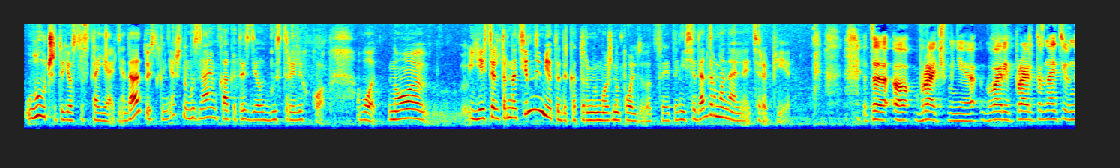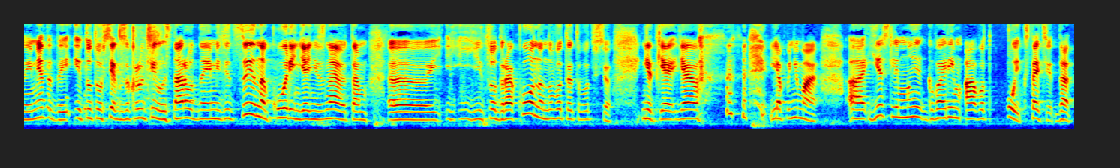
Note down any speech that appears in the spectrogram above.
улучшит ее состояние. Да? То есть, конечно, мы знаем, как это сделать быстро и легко. Вот. Но есть альтернативные методы, которыми можно пользоваться. Это не всегда гормональные гормональная терапия. Это э, врач мне говорит про альтернативные методы, и тут у всех закрутилась народная медицина, корень, я не знаю, там э, яйцо дракона, ну вот это вот все. Нет, я, я, я понимаю. А если мы говорим о вот... Ой, кстати, да,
